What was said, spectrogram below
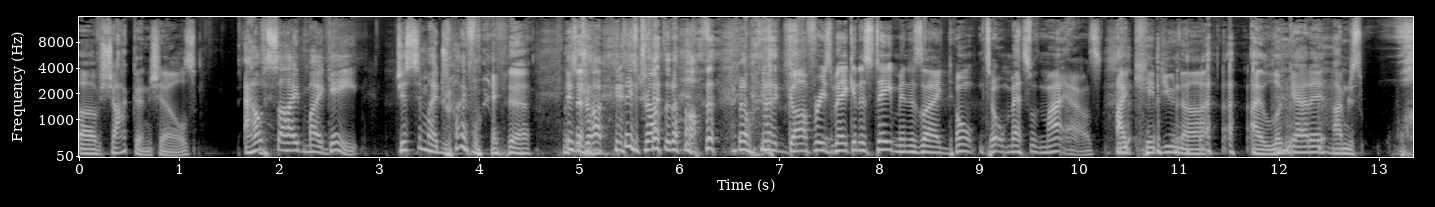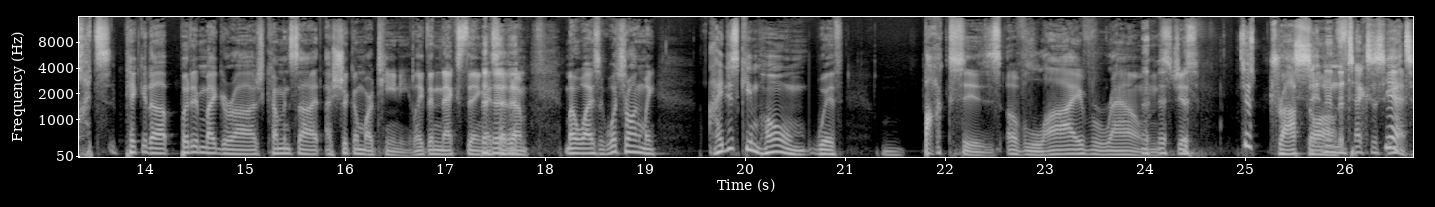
of shotgun shells outside my gate, just in my driveway. Yeah. They just dropped, they just dropped it off. Goffrey's making a statement. Is like, don't don't mess with my house. I kid you not. I look at it. I'm just what? Pick it up, put it in my garage, come inside. I shook a martini. Like the next thing I said, um, my wife's like, "What's wrong?" I'm like, "I just came home with boxes of live rounds, just just dropped Sitting off in the Texas Yeah, heat.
